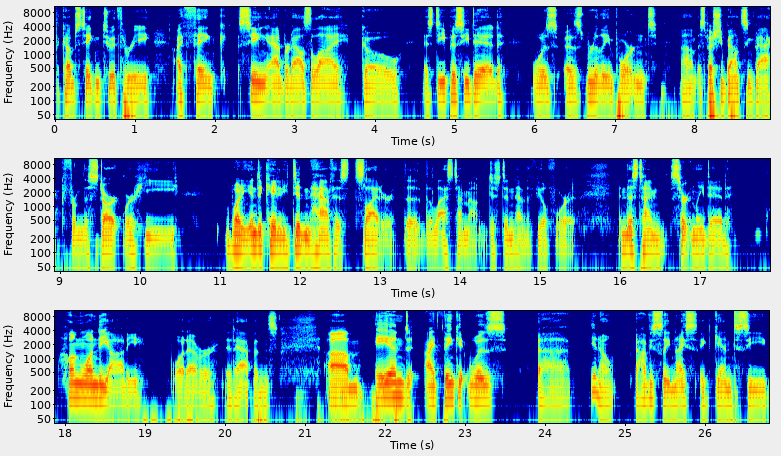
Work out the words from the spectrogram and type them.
the Cubs taking two or three. I think seeing Adbert Alzolay go as deep as he did was is really important, um, especially bouncing back from the start where he what he indicated he didn't have his slider the the last time out, just didn't have the feel for it, and this time certainly did. Hung one to Yadi, whatever it happens, um, and I think it was uh, you know obviously nice again to see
